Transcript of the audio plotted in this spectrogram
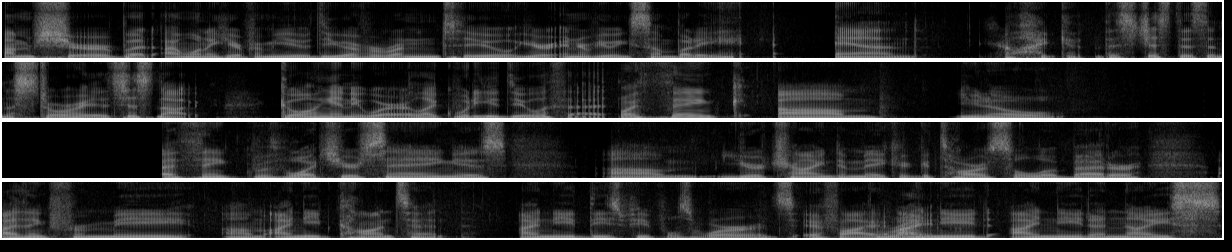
I'm sure, but I want to hear from you. Do you ever run into you're interviewing somebody and you're like, this just isn't a story. It's just not going anywhere. Like, what do you do with that? Well, I think, um, you know, I think with what you're saying is um, you're trying to make a guitar solo better. I think for me, um, I need content. I need these people's words. If I, I need, I need a nice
